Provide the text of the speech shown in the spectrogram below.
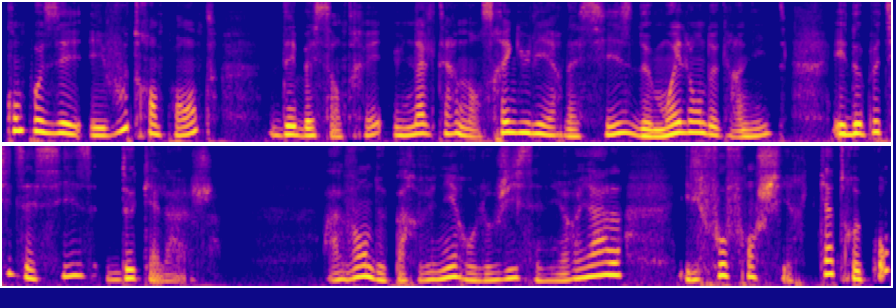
composée et voûte rampante, des baies cintrées, une alternance régulière d'assises, de moellons de granit et de petites assises de calage. Avant de parvenir au logis seigneurial, il faut franchir quatre ponts,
